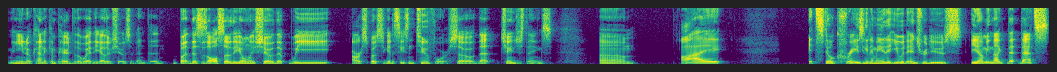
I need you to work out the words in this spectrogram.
you know, kind of compared to the way the other shows have ended. But this is also the only show that we are supposed to get a season two for, so that changes things. Um, I. It's still crazy to me that you would introduce, you know, I mean, like that. That's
